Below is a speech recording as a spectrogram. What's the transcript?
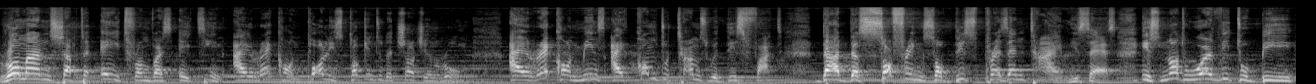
Romans chapter 8 from verse 18 I reckon Paul is talking to the church in Rome. I reckon means I come to terms with this fact that the sufferings of this present time he says is not worthy to be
